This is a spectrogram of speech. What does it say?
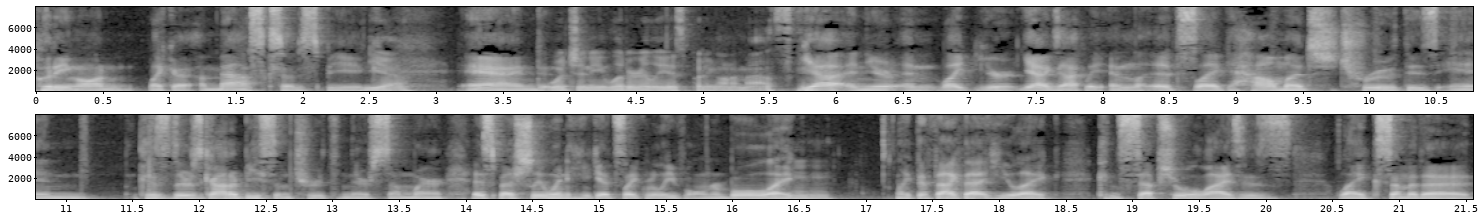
putting on like a, a mask so to speak. Yeah. And Which and he literally is putting on a mask. yeah, and you're and like you're yeah, exactly. And it's like how much truth is in because there's got to be some truth in there somewhere, especially when he gets like really vulnerable, like like the fact that he like conceptualizes like some of the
